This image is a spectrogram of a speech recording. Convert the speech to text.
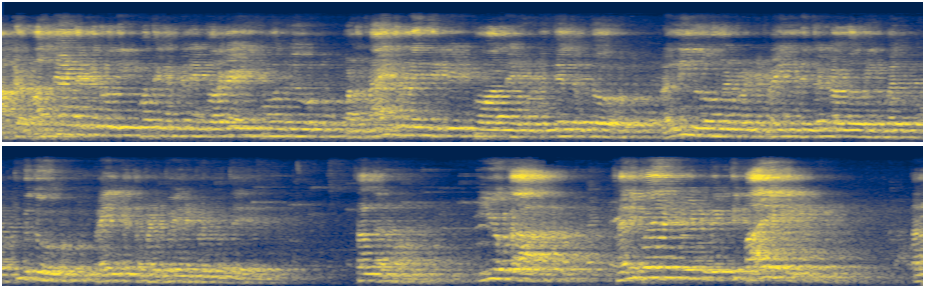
అక్కడ బస్ స్టాండ్ దగ్గరలో దిగిపోతే కనుక నేను త్వరగా వెళ్ళిపోవచ్చు వాళ్ళ సాయంత్రం నేను తిరిగి వెళ్ళిపోవాలనేటువంటి ఉద్దేశంతో రన్నింగ్లో ఉన్నటువంటి ట్రైన్ నిద్రకాలలో దిగిపోయి దిగుతూ ట్రైన్ కింద పడిపోయినటువంటి సందర్భం. ఈ యొక్క చనిపోయినటువంటి వ్యక్తి భార్యకి తన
